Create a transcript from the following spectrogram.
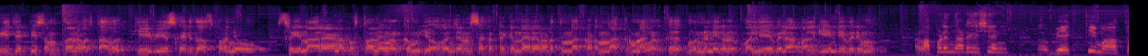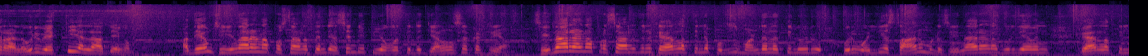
ബി ജെ പി സംസ്ഥാന വക്താവ് കെ വി എസ് ഹരിദാസ് പറഞ്ഞു. ശ്രീനാരായണ പ്രസ്ഥാനങ്ങൾക്കും യോഗം ജനറൽ സെക്രട്ടറിക്കും നേരെ നടത്തുന്ന കടന്നാക്രമണങ്ങൾക്ക് മുന്നണികൾ വലിയ വില നൽകേണ്ടി വരും. വെള്ളാപ്പള്ളി നടേശൻ വ്യക്തി മാത്രമല്ല ഒരു വ്യക്തിയല്ല അദ്ദേഹം. അദ്ദേഹം ശ്രീനാരായണ പ്രസ്ഥാനത്തിന്റെ എസ് എൻ ഡി പി യോഗത്തിന്റെ ജനറൽ സെക്രട്ടറിയാണ്. ശ്രീനാരായണ പ്രസ്ഥാനത്തിന് കേരളത്തിന്റെ പൊതുമണ്ഡലത്തിൽ ഒരു ഒരു വലിയ സ്ഥാനമുണ്ട്. ശ്രീനാരായണ ഗുരുദേവൻ കേരളത്തിൽ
